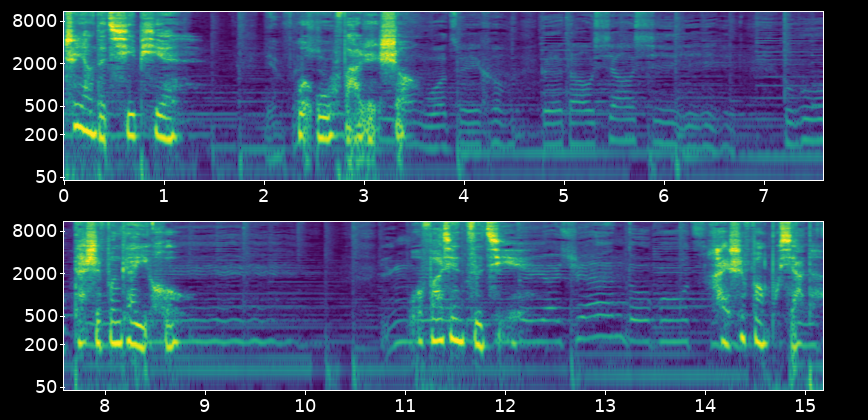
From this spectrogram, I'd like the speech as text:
这样的欺骗我无法忍受。但是分开以后，我发现自己还是放不下他。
